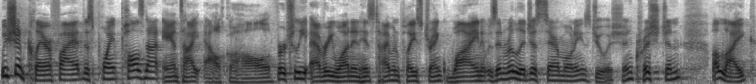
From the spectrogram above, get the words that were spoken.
We should clarify at this point Paul's not anti alcohol. Virtually everyone in his time and place drank wine. It was in religious ceremonies, Jewish and Christian alike.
